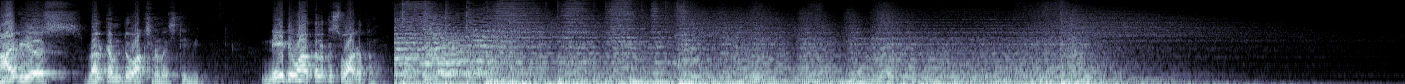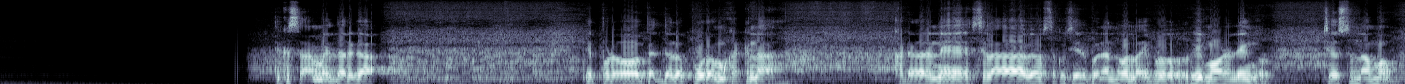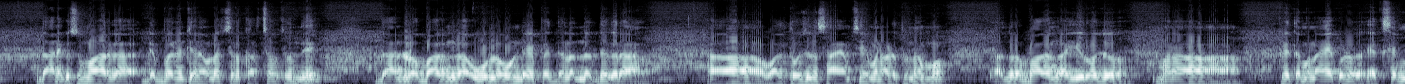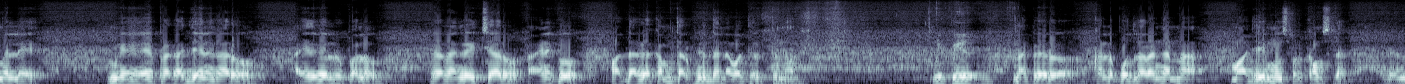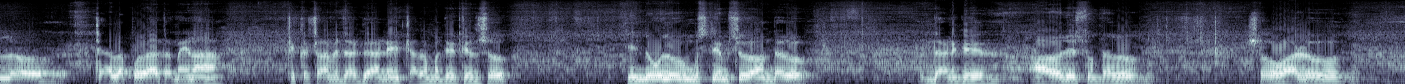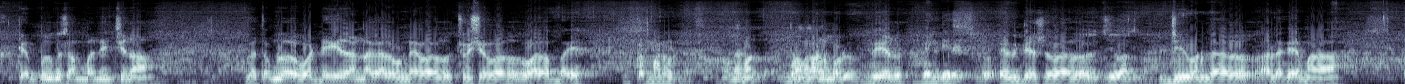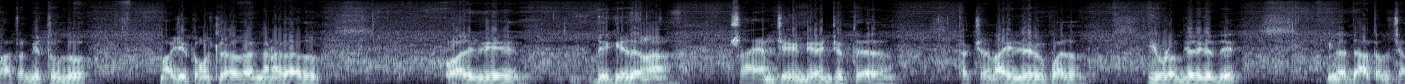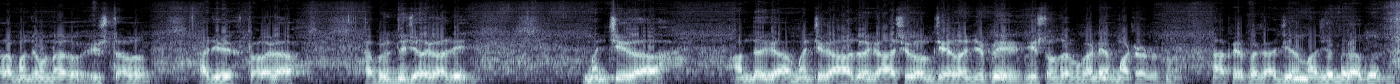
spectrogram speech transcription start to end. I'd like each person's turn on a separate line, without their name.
Hi viewers welcome to అక్షరమేస్ TV నేటి వార్తలకు స్వాగతం.
తికసామి దర్గా ఎప్పుడో పెద్దలు పూర్వం కట్టిన కట్టడాన్ని శిలా వ్యవస్థకు చేరిపోయినందువల్ల ఇప్పుడు రీమోడలింగ్ చేస్తున్నాము. దానికి సుమారుగా డెబ్బై నుంచి ఎనభై లక్షలు ఖర్చు అవుతుంది దాంట్లో భాగంగా ఊళ్ళో ఉండే పెద్దలందరి దగ్గర వాళ్ళ తోచిన సాయం చేయమని అడుగుతున్నాము. అందులో భాగంగా ఈరోజు మన ప్రీతమ నాయకుడు ఎక్స్ఎమ్మెల్యే మీ ప్రకాష్ జైన్ గారు ఐదు వేల రూపాయలు విరాళంగా ఇచ్చారు. ఆయనకు మా దర్గా కమిటీ తరఫు నుంచి ధన్యవాదాలు తెలుపుతున్నాము.
మీ పేరు?
నా పేరు కళ్ళపోతుల రంగన్న మాజీ మున్సిపల్ కౌన్సిలర్.
ఆదంలో చాలా పురాతనమైన చిక్కస్వామి దర్గా అని చాలామందికి తెలుసు. హిందువులు ముస్లిమ్స్ అందరూ దానికి ఆరాధిస్తుంటారు. సో వాళ్ళు టెంపుల్కి సంబంధించిన గతంలో వడ్డే ఈరన్న గారు ఉండేవారు చూసేవారు వాళ్ళ అబ్బాయి మన- మనముడు. పేరు? వెంకటేశ్వర. గారు.
జీవన్.
జీవన్ గారు. అలాగే మా పాత మిత్రులు మాజీ కౌన్సిలర్ రంగన్న గారు. వారికి దీనికి ఏదైనా సహాయం చేయండి అని చెప్తే తక్షణమే ఐదు వేల రూపాయలు ఇవ్వడం జరిగింది. ఇంకా దాతలు చాలామంది ఉన్నారు ఇస్తారు. అది త్వరగా అభివృద్ధి జరగాలి. మంచిగా అందరిగా మంచిగా ఆధునిక ఆశీర్వాదం చేయాలని చెప్పి ఈ సందర్భంగా నేను మాట్లాడుతున్నాను. నా పేరు ప్రకాష్ జీన్ మాజీ మీద అధ్వర్యం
